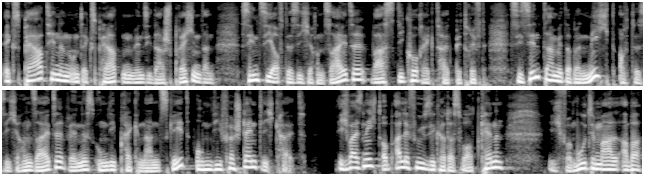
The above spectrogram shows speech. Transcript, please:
Expertinnen und Experten, wenn Sie da sprechen, dann sind Sie auf der sicheren Seite, was die Korrektheit betrifft. Sie sind damit aber nicht auf der sicheren Seite, wenn es um die Prägnanz geht, um die Verständlichkeit. Ich weiß nicht, ob alle Physiker das Wort kennen, ich vermute mal, aber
